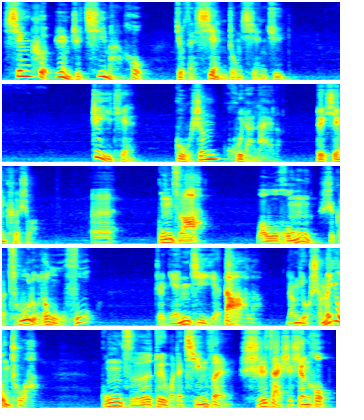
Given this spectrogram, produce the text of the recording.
仙客任职期满后，就在县中闲居。这一天。古生忽然来了，对仙客说：“呃，公子啊，我武红是个粗鲁的武夫，这年纪也大了，能有什么用处啊？公子对我的情分实在是深厚，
